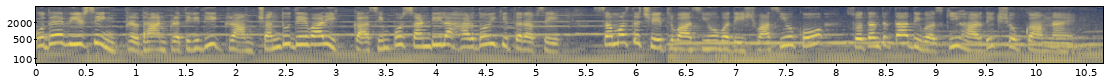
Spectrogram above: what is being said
उदयवीर सिंह, प्रधान प्रतिनिधि ग्राम चंदू देवाड़ी कासिमपुर संडीला हरदोई की तरफ़ से समस्त क्षेत्रवासियों व देशवासियों को स्वतंत्रता दिवस की हार्दिक शुभकामनाएँ।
